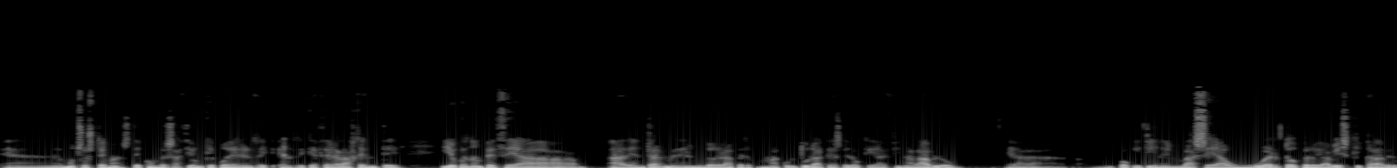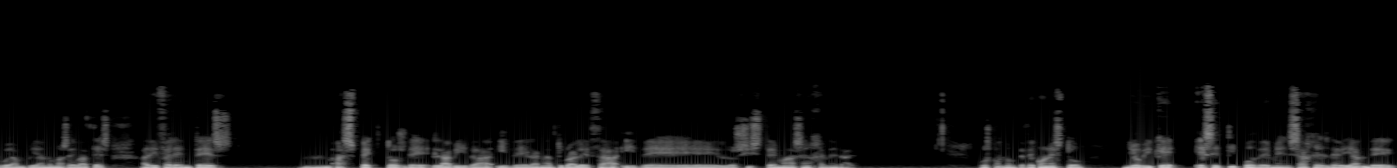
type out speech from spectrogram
eh, muchos temas de conversación que pueden enriquecer a la gente y yo cuando empecé a, adentrarme en el mundo de la permacultura que es de lo que al final hablo un poquitín en base a un huerto pero ya veis que cada vez voy ampliando más debates a diferentes mm, aspectos de la vida y de la naturaleza y de los sistemas en general pues cuando empecé con esto yo vi que ese tipo de mensajes debían de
